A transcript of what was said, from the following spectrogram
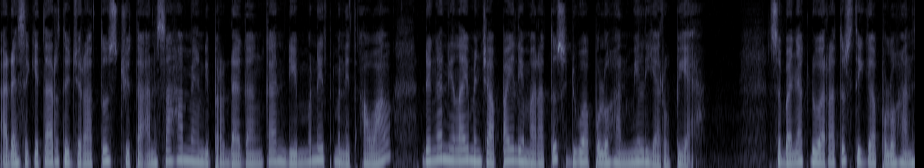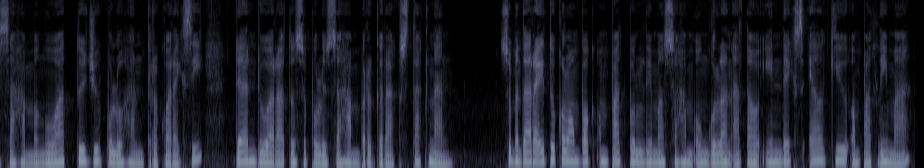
ada sekitar 700 jutaan saham yang diperdagangkan di menit-menit awal dengan nilai mencapai 520-an miliar rupiah. Sebanyak 230-an saham menguat, 70-an terkoreksi, dan 210 saham bergerak stagnan. Sementara itu kelompok 45 saham unggulan atau indeks LQ45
